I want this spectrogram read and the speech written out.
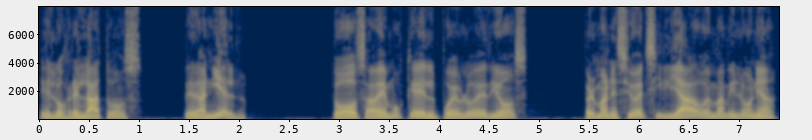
eh, los relatos de Daniel. Todos sabemos que el pueblo de Dios permaneció exiliado en Babilonia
